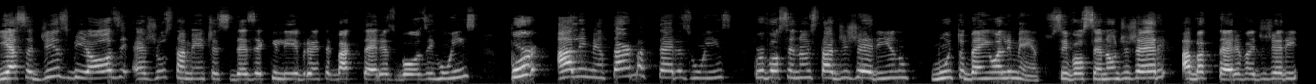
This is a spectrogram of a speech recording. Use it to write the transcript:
E essa desbiose é justamente esse desequilíbrio entre bactérias boas e ruins, por alimentar bactérias ruins, por você não estar digerindo muito bem o alimento. Se você não digere, a bactéria vai digerir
